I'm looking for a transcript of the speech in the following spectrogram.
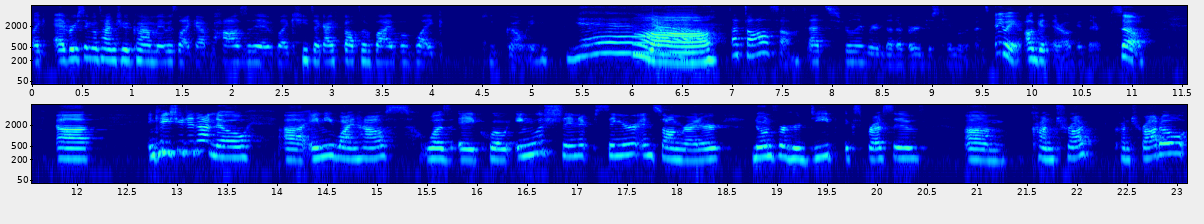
Like every single time she would come, it was like a positive. Like she's like, I felt a vibe of like keep going. yeah. Aw. That's awesome. That's really weird that a bird just came on the fence. Anyway, I'll get there. I'll get there. So, uh, in case you did not know, uh, Amy Winehouse was a quote English singer, singer and songwriter known for her deep, expressive, um, contra- contralto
